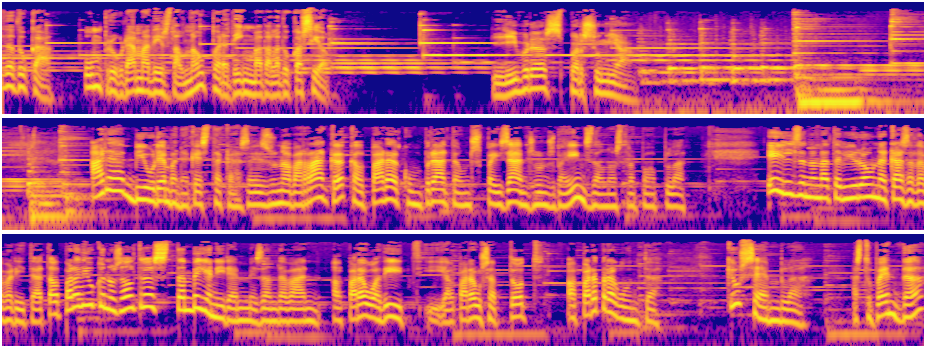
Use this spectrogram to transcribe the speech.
d'educar, un programa des del nou paradigma de l'educació. Llibres per somiar. Ara viurem en aquesta casa. És una barraca que el pare ha comprat a uns paisans, uns veïns del nostre poble. Ells han anat a viure a una casa de veritat. El pare diu que nosaltres també hi anirem més endavant. El pare ho ha dit i el pare ho sap tot. El pare pregunta, què us sembla? Estupenda,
